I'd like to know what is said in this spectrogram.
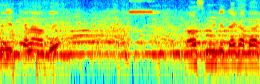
মিনিট খেলা হবে পাঁচ মিনিটে দেখা যাক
